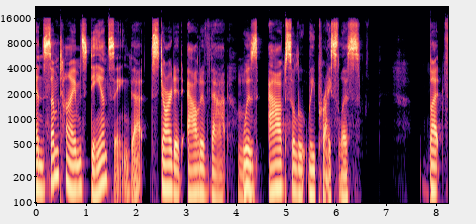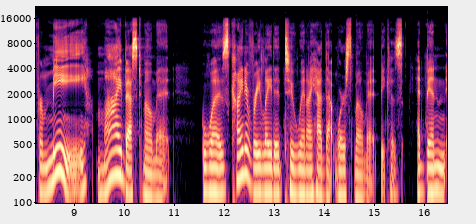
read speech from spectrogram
and sometimes dancing that started out of that mm. was absolutely priceless. But for me, my best moment was kind of related to when I had that worst moment because I had been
